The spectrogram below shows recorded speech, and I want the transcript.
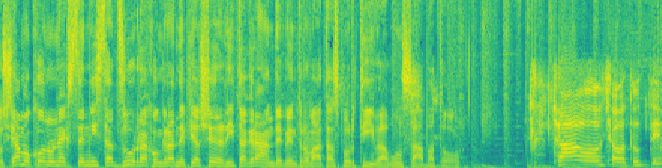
Siamo con un ex tennista azzurra con grande piacere, Rita Grande, ben trovata a Sportiva, buon sabato. Ciao, ciao a tutti.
